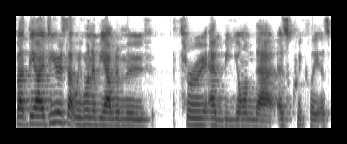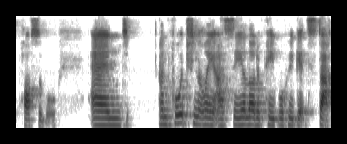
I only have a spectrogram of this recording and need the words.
But the idea is that we want to be able to move through and beyond that as quickly as possible. And unfortunately, I see a lot of people who get stuck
